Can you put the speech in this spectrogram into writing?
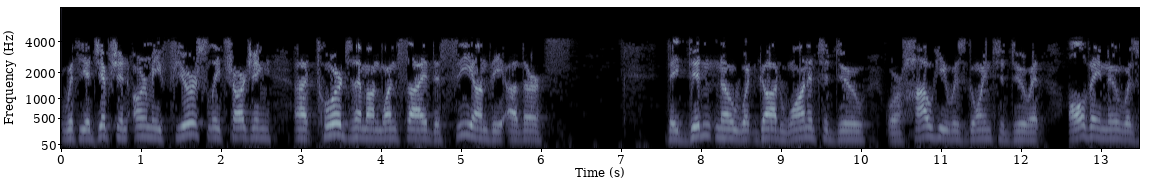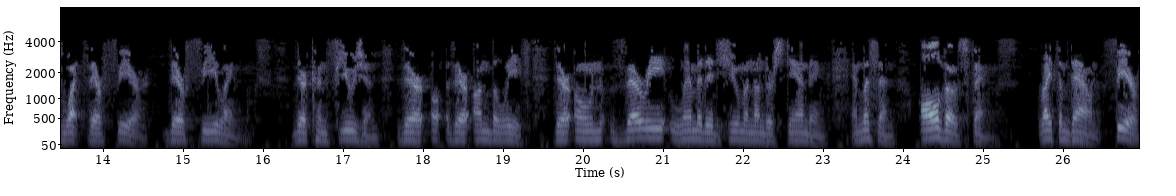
with the Egyptian army furiously charging uh, towards them on one side, the sea on the other, they didn't know what God wanted to do or how He was going to do it. All they knew was what? Their fear, their feelings their confusion, their, their unbelief, their own very limited human understanding. And listen, all those things, write them down fear,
